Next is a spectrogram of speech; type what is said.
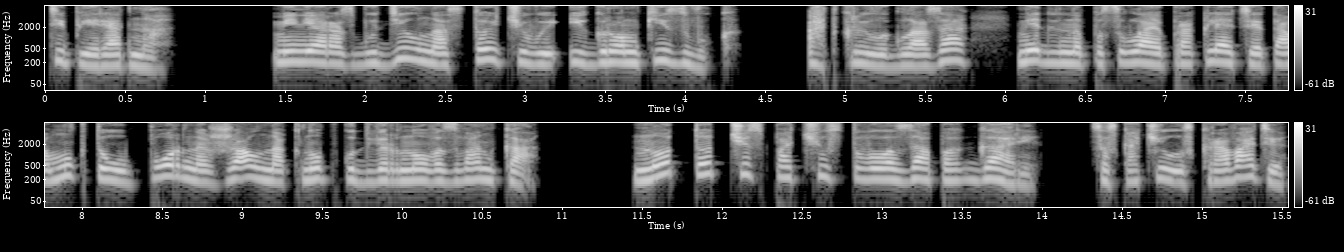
теперь одна. Меня разбудил настойчивый и громкий звук. Открыла глаза, медленно посылая проклятие тому, кто упорно жал на кнопку дверного звонка. Но тотчас почувствовала запах Гарри. Соскочила с кровати,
